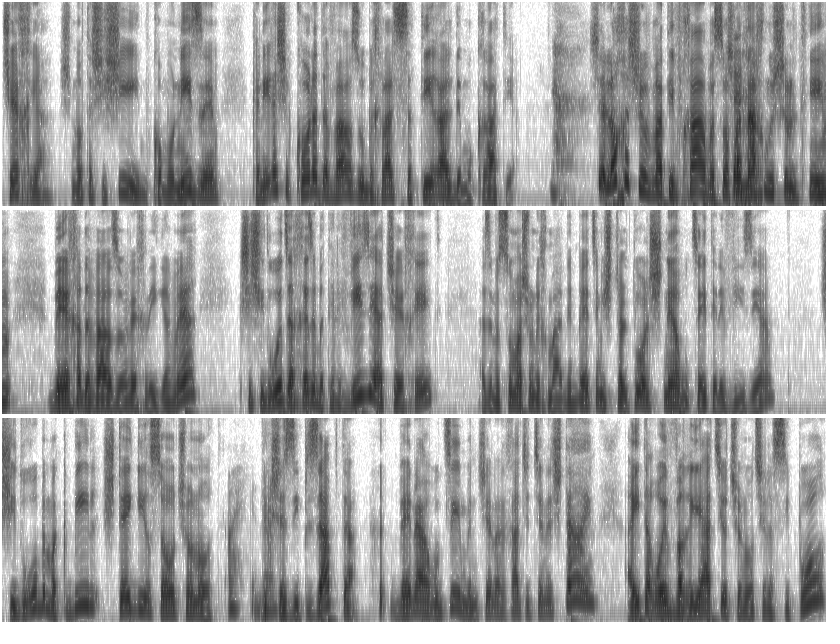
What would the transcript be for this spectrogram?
צ'כיה, שנות ה-60, קומוניזם, כנראה שכל הדבר הזה הוא בכלל סאטירה על דמוקרטיה. שלא חשוב מה תבחר, בסוף צ'כיה. אנחנו שולטים באיך הדבר הזה הולך להיגמר. כששידרו את זה אחרי זה בטלוויזיה הצ'כית, אז הם עשו משהו נחמד, הם בעצם השתלטו על שני ערוצי טלוויזיה, שידרו במקביל שתי גרסאות שונות. אוי. וכשזיפזפת בין הערוצים, בין צ'אנל 1 לצ'אנל 2, היית רואה וריאציות שונות של הסיפור,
